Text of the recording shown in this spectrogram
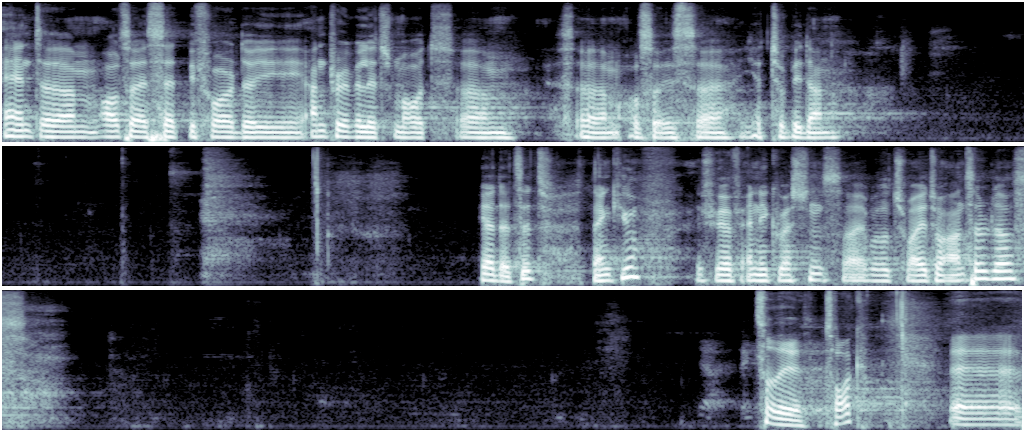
And um, also, as said before, the unprivileged mode um, um, also is uh, yet to be done. Yeah, that's it. Thank you. If you have any questions, I will try to answer those. For the talk. Uh,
